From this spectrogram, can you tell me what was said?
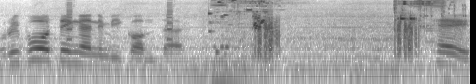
Reporting enemy contact. Hey.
